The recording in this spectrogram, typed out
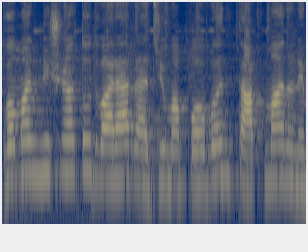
હવામાન નિષ્ણાતો દ્વારા રાજ્યમાં પવન, તાપમાન અને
